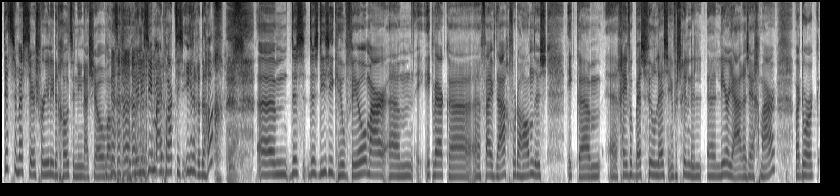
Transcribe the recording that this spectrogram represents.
dit semester is voor jullie de grote Nina show. Want jullie zien mij praktisch iedere dag. Ehm, dus, dus die zie ik heel veel. Maar ehm, ik werk eh, vijf dagen voor de hand. Dus ik geef ook best veel les in verschillende leerjaren, zeg maar. Waardoor ik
